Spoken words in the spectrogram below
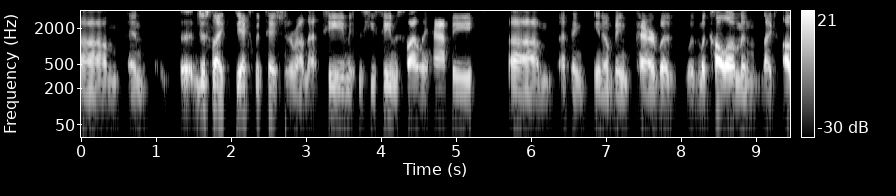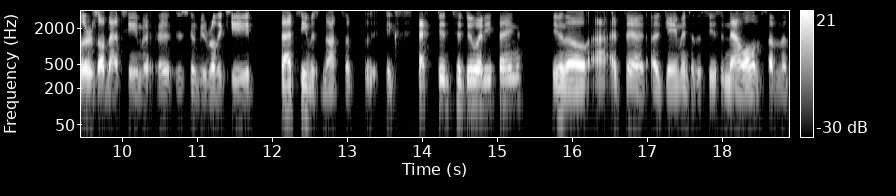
um, and uh, just like the expectation around that team. He seems finally happy. Um, I think you know being paired with with McCollum and like others on that team is going to be really key. That team is not expected to do anything. You know, I'd say a, a, game into the season now, all of a sudden the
